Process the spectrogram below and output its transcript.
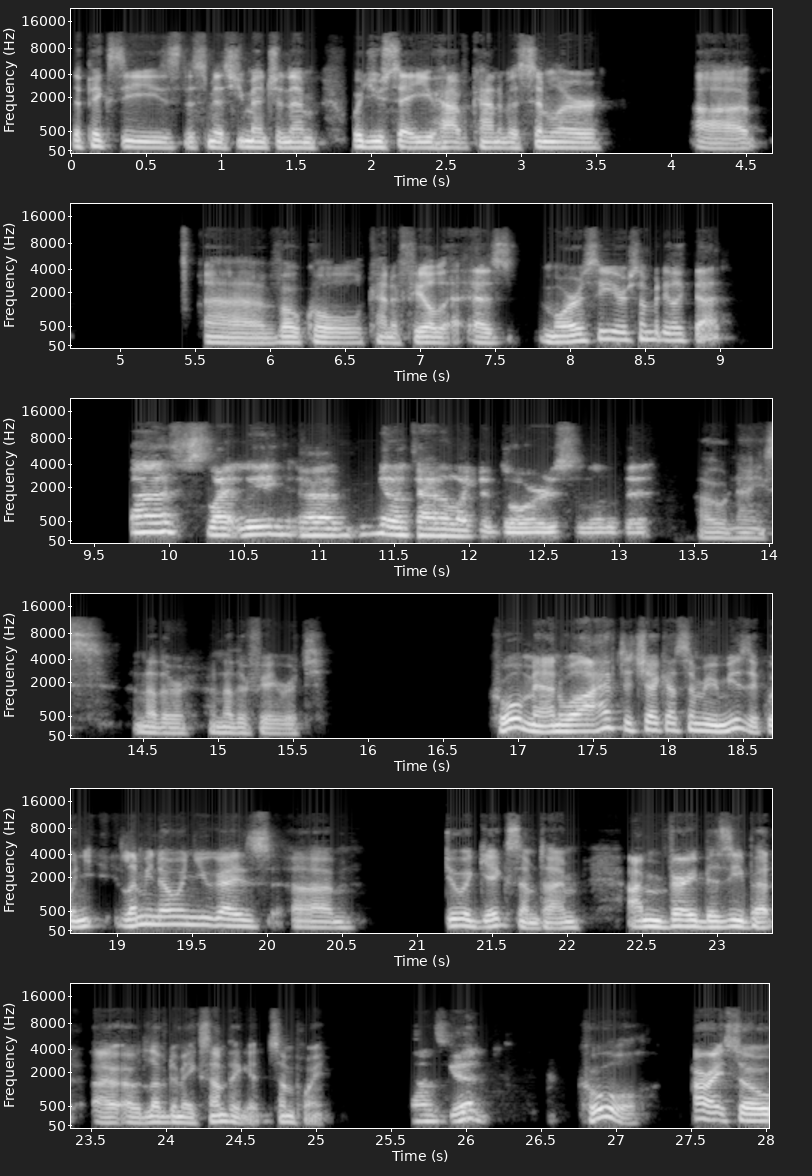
the Pixies, the Smiths, you mentioned them. Would you say you have kind of a similar uh, uh, vocal kind of feel as Morrissey or somebody like that? Uh, slightly, uh, you know, kind of like the Doors a little bit. Oh, nice. Another another favorite. Cool, man. Well, I have to check out some of your music. When you, let me know when you guys um, do a gig sometime. I'm very busy, but I, I would love to make something at some point. Sounds good. Cool. All right. So,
